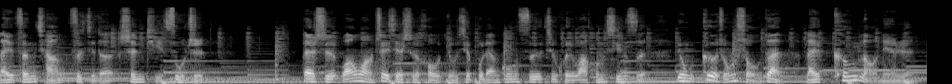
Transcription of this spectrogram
来增强自己的身体素质，但是往往这些时候，有些不良公司就会挖空心思，用各种手段来坑老年人。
